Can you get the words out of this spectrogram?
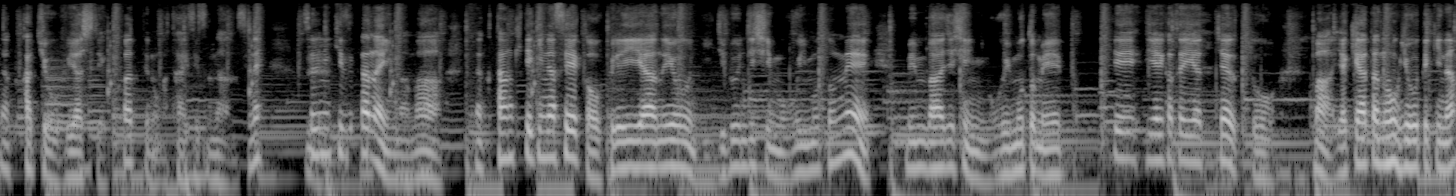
なんか価値を増やしていくかっていうのが大切なんですね。それに気づかないまま、なんか短期的な成果をプレイヤーのように自分自身も追い求め、メンバー自身にも追い求めってやり方でやっちゃうと、まあ、焼き畑農業的な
